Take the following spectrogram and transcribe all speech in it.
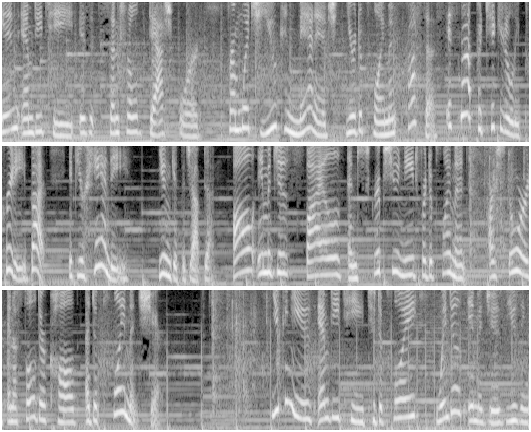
in MDT is its central dashboard from which you can manage your deployment process. It's not particularly pretty, but if you're handy, you can get the job done. All images, files, and scripts you need for deployment are stored in a folder called a deployment share. You can use MDT to deploy Windows images using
